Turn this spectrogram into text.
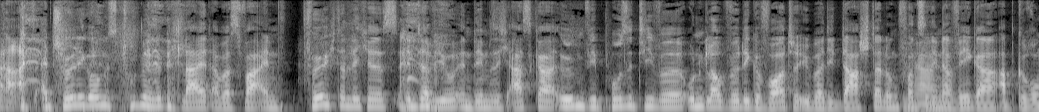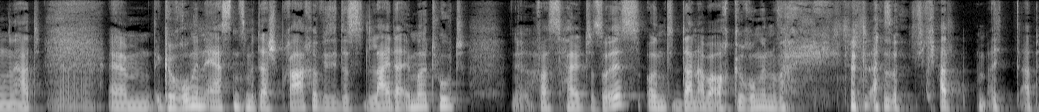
Entschuldigung, es tut mir wirklich leid, aber es war ein fürchterliches Interview, in dem sich Aska irgendwie positive, unglaubwürdige Worte über die Darstellung von ja, Selena ja. Vega abgerungen hat. Ja, ähm, gerungen erstens mit der Sprache, wie sie das leider immer tut ja. was halt so ist und dann aber auch gerungen, weil also ich hab, ich hab,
